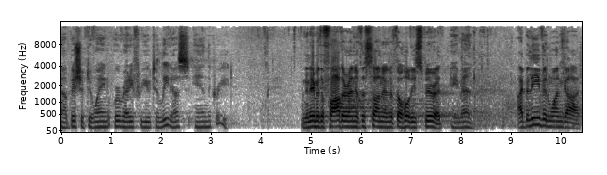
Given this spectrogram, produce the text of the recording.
uh, Bishop Dewane, we're ready for you to lead us in the Creed. In the name of the Father, and of the Son, and of the Holy Spirit. Amen. I believe in one God,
